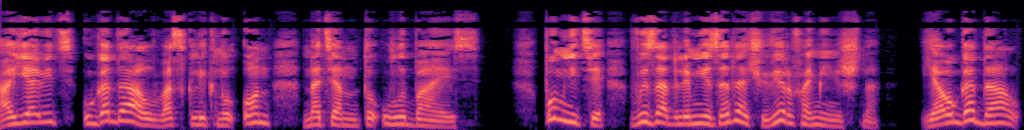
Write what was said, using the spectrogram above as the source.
«А я ведь угадал!» — воскликнул он, натянуто улыбаясь. «Помните, вы задали мне задачу, Вера Фоминишна? Я угадал!»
